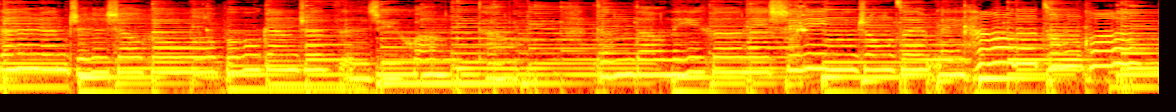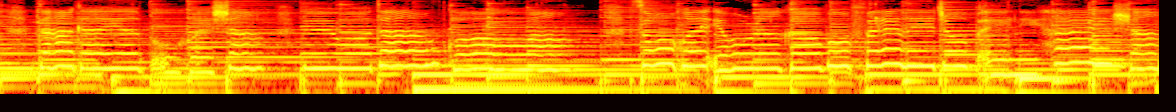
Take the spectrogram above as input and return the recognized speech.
但愿至少和我不感觉自己荒唐。等到你和你心中最美好的同框，大概也不会想与我的过往。总会有人毫不费力就被你爱上，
